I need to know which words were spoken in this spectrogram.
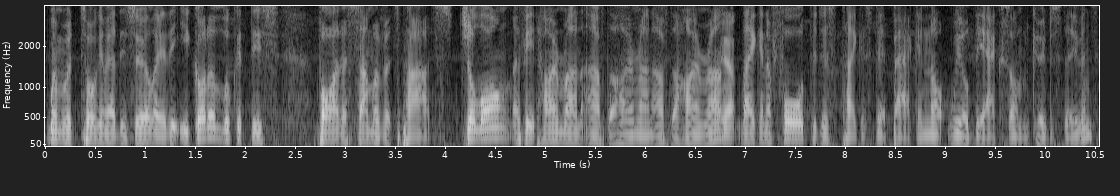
when we were talking about this earlier that you've got to look at this via the sum of its parts. Geelong have hit home run after home run after home run. Yep. They can afford to just take a step back and not wield the axe on Cooper Stephens.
